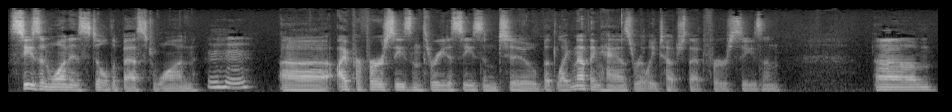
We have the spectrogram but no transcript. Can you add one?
Season one is still the best one. Mm-hmm. Uh, I prefer season three to season two, but like nothing has really touched that first season. Um,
